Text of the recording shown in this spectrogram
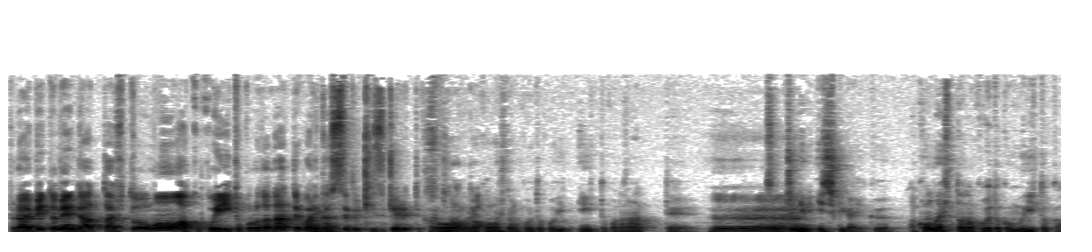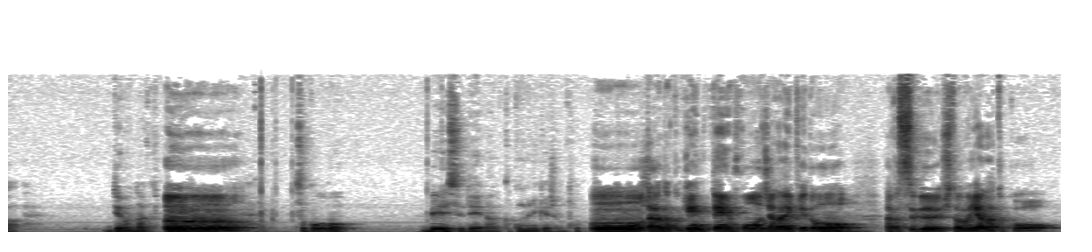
プライベート面で会った人もあここいいところだなってわりかしすぐ気づけるって感じそうなんだ、ね。この人のこういうとこいいとこだなってそっちに意識がいく。あこの人のこういうとこ無理とかではなくて、うん。そこをベースでなんかコミュニケーション取ってうん。るだからなんか減点法じゃないけど、うん。なんかすぐ人の嫌なとこ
